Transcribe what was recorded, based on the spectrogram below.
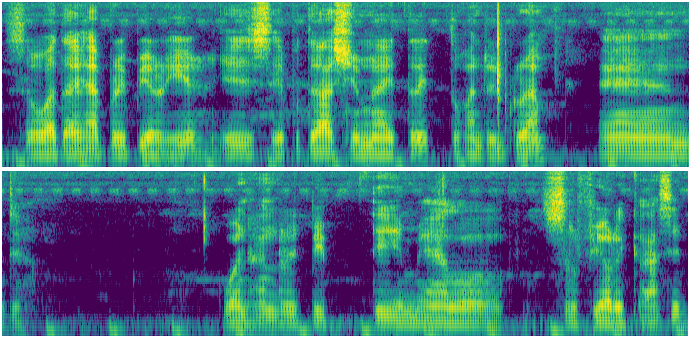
So what I have prepared here is a potassium nitrate 200 gram and 150 ml sulfuric acid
